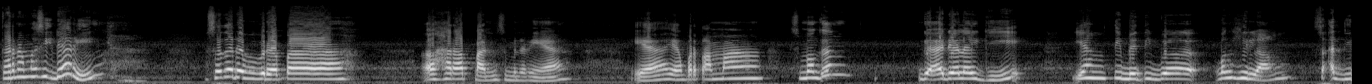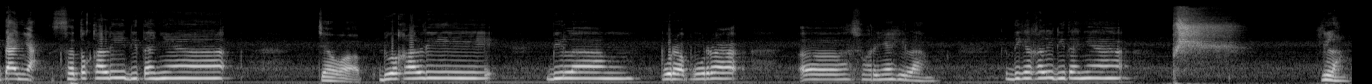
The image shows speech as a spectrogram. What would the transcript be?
Karena masih daring, Ustaz ada beberapa uh, harapan sebenarnya ya yang pertama semoga nggak ada lagi yang tiba-tiba menghilang saat ditanya. Satu kali ditanya jawab. Dua kali bilang pura-pura uh, suaranya hilang. Ketiga kali ditanya psh, hilang.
